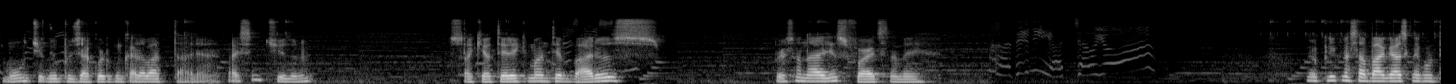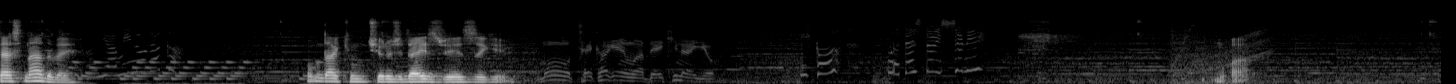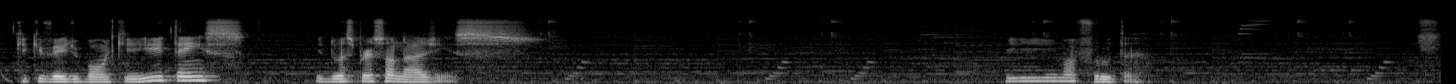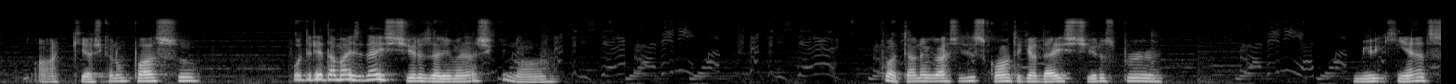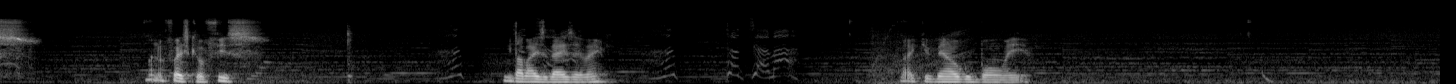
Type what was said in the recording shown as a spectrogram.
Monte grupos de acordo com cada batalha. Faz sentido, né? Só que eu teria que manter vários personagens fortes também. Eu clico nessa bagaça que não acontece nada, velho. Vamos dar aqui um tiro de 10 vezes aqui. O que, que veio de bom aqui? Itens e duas personagens. E uma fruta. Aqui acho que eu não posso... Poderia dar mais 10 tiros ali, mas acho que não. Pô, tem um negócio de desconto aqui, ó. 10 tiros por... 1500. Mas não foi isso que eu fiz? Vamos dar mais 10 aí, vai. Vai que vem algo bom aí.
